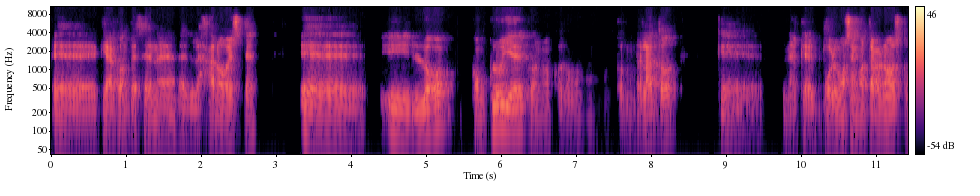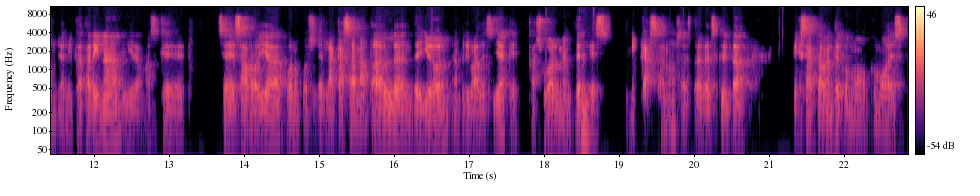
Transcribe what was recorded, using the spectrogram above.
eh, que acontece en el lejano oeste. Eh, y luego concluye con, un, relato que, en el que volvemos a encontrarnos con Jan y Catarina y además que se desarrolla bueno, pues en la casa natal de John en Ribadesella, que casualmente es mi casa, ¿no? O sea, está descrita exactamente como, como es.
